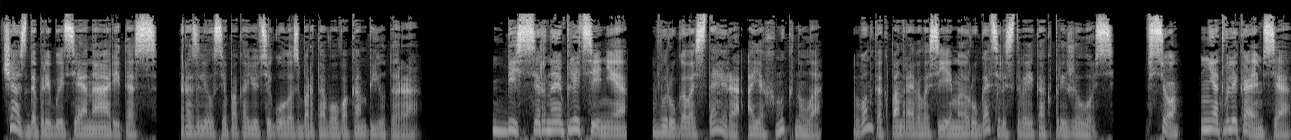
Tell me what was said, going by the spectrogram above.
«Час до прибытия на Аритас», — разлился по каюте голос бортового компьютера. «Бисерное плетение!» — выругалась Тайра, а я хмыкнула. Вон как понравилось ей мое ругательство и как прижилось. «Всё, не отвлекаемся!»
